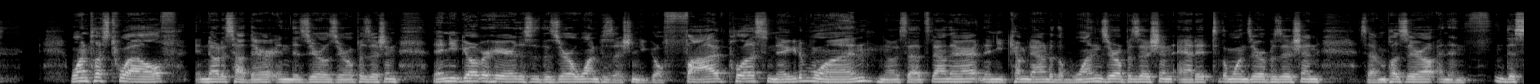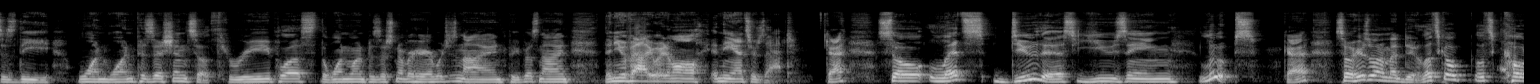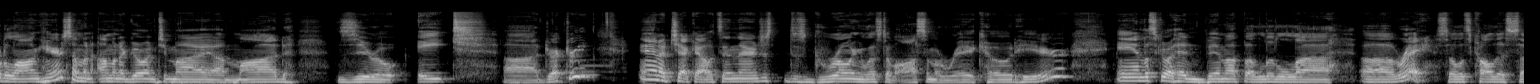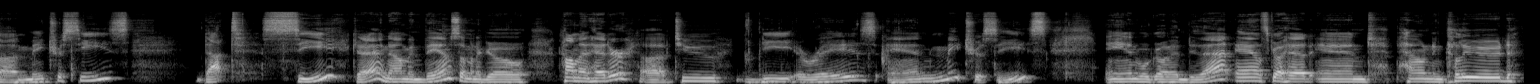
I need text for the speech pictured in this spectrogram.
1 plus 12, and notice how they're in the 0, 0 position. Then you'd go over here, this is the 0, 1 position. You go 5 plus negative 1, notice that's down there. And then you'd come down to the 1, 0 position, add it to the 1, 0 position, 7 plus 0, and then th this is the 1, 1 position. So 3 plus the 1, 1 position over here, which is 9, 3 plus 9. Then you evaluate them all, and the answer is that. Okay, so let's do this using loops. Okay, so here's what I'm going to do. Let's go, let's code along here. So I'm to, I'm to go into my uh, mod 08 uh, directory and I check out what's in there. Just this growing list of awesome array code here. And let's go ahead and vim up a little uh array. So let's call this uh, matrices dot C. Okay, now I'm in Vim, so I'm going to go comment header, uh, 2D arrays and matrices. And we'll go ahead and do that. And let's go ahead and pound include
